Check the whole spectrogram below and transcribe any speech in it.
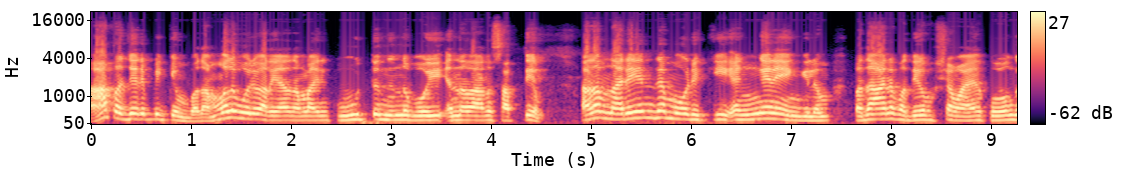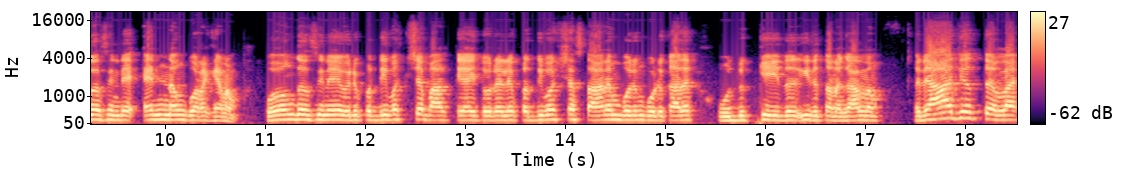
ആ പ്രചരിപ്പിക്കുമ്പോൾ നമ്മൾ പോലും അറിയാതെ നമ്മൾ അതിന് കൂറ്റ് നിന്ന് പോയി എന്നതാണ് സത്യം. അത് നരേന്ദ്രമോദിക്ക് എങ്ങനെയെങ്കിലും പ്രധാന പ്രതിപക്ഷമായ കോൺഗ്രസിന്റെ എണ്ണം കുറയ്ക്കണം. കോൺഗ്രസിനെ ഒരു പ്രതിപക്ഷ പാർട്ടിയായിട്ടോ അല്ലെങ്കിൽ പ്രതിപക്ഷ സ്ഥാനം പോലും കൊടുക്കാതെ ഒതുക്കി ഇത് ഇരുത്തണം. കാരണം രാജ്യത്തുള്ള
